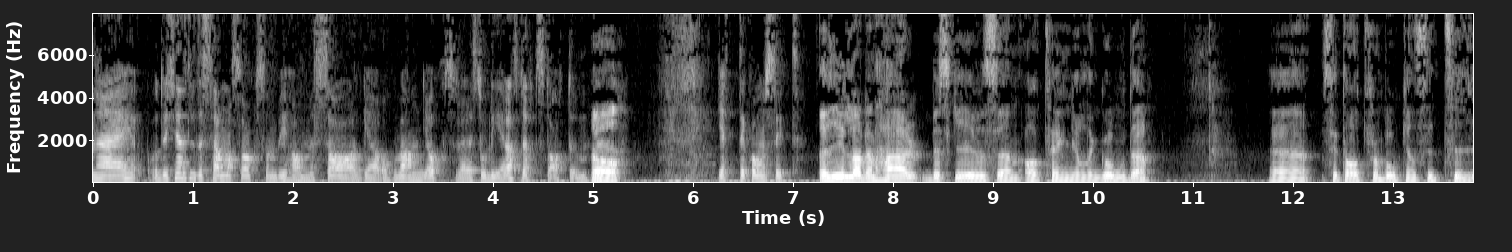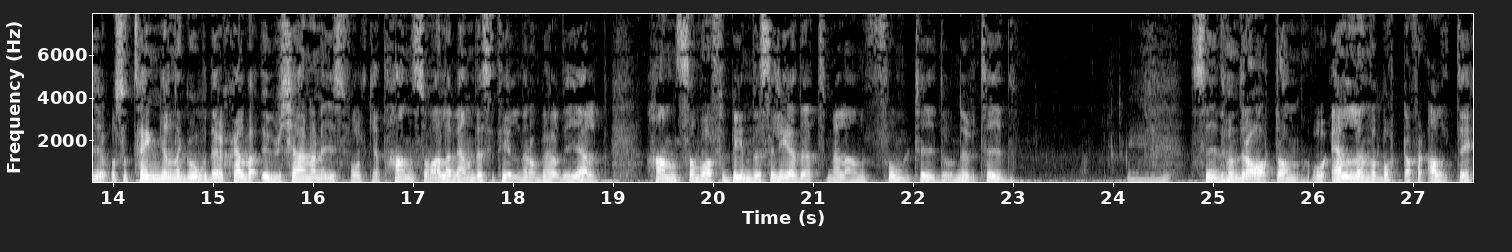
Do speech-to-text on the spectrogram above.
Nej, och det känns lite samma sak som vi har med Saga och Vanja också. Där det står deras dödsdatum. Ja. Jättekonstigt. Jag gillar den här beskrivelsen av Tengel den gode. Eh, citat från boken sid 10. Och så Tengel den gode, själva urkärnan i isfolket. Han som alla vände sig till när de behövde hjälp. Han som var förbindelseledet mellan forntid och nutid. Sid 118. Och Ellen var borta för alltid.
